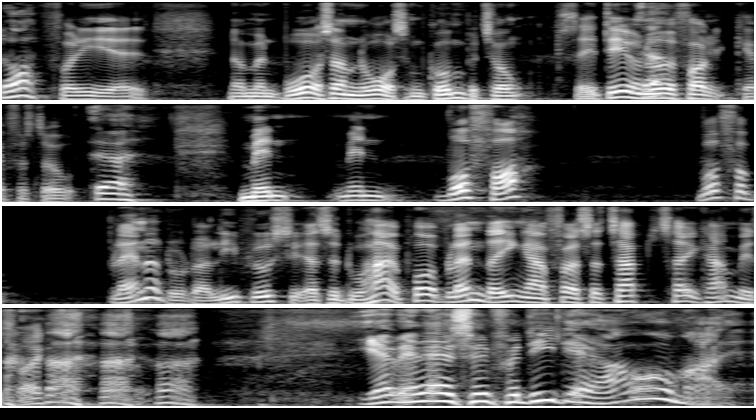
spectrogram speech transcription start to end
Nå. Fordi øh, når man bruger sådan et ord som gumbetung, så det er jo ja. noget, folk kan forstå. Ja, Men, men hvorfor? Hvorfor blander du dig lige pludselig? Altså, du har jo prøvet at blande dig en gang før, så tabte tre kampe i træk. Jamen altså, fordi det er over mig.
